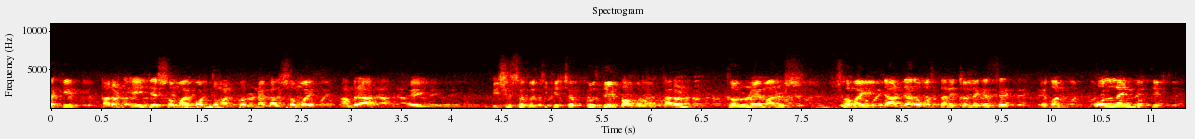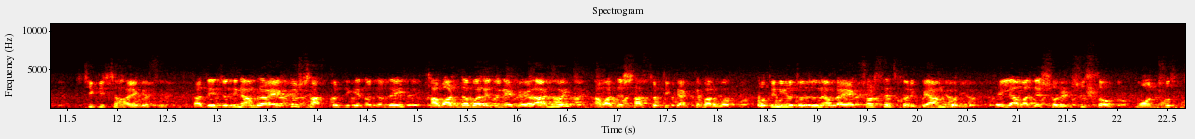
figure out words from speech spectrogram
থাকি, কারণ এই যে সময়, বর্তমান করোনাকাল সময়, আমরা এই বিশেষজ্ঞ, চিকিৎসক খুঁজতেই পাবো না। কারণ করোনায় মানুষ সবাই যার যার অবস্থানে চলে গেছে, এখন অনলাইন ভিত্তিক চিকিৎসা হয়ে গেছে। কাজেই যদি আমরা একটু স্বাস্থ্যের দিকে নজর দিই, খাবার দাবারের জন্য একটু অ্যালার্ট হই, আমাদের স্বাস্থ্য ঠিক রাখতে পারব। প্রতিনিয়ত যদি আমরা এক্সারসাইজ করি, ব্যায়াম করি তাহলে আমাদের শরীর সুস্থ, মন সুস্থ,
